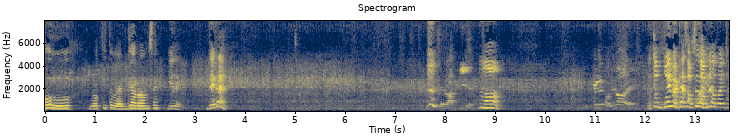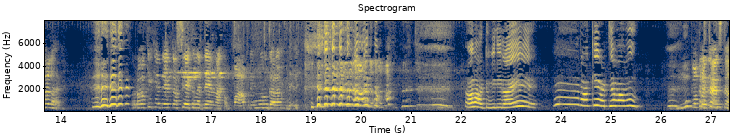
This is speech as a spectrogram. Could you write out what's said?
ओहो रॉकी तो बैठ गया आराम से। ये देख देख रहा है? हाँ तो वही बैठा है सबसे सामने। तो बैठल है। रॉकी के देख कर सेक ले दे ना बाप रे मुँह गरम दे और हट भी नहीं रहा है। रॉकी हट जा बाबू। मुँह पक रखा है इसका।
